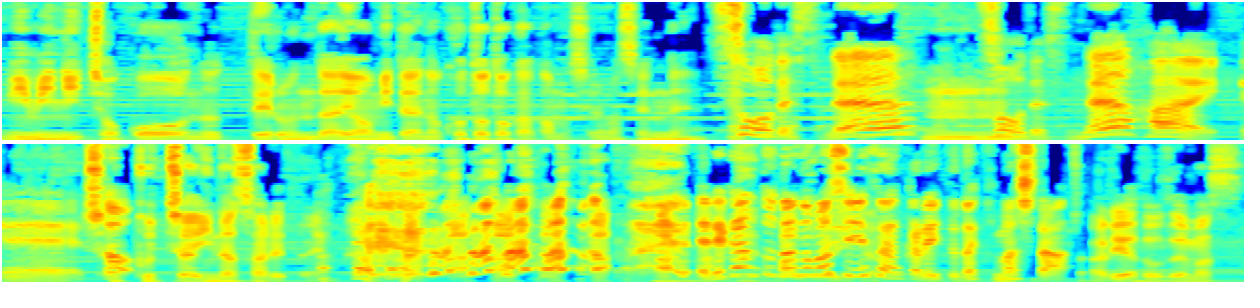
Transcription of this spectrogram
耳にチョコを塗ってるんだよ、みたいなこととかかもしれませんね。そうですね。うん、そうですね。はい。えめちゃくちゃいなされたよ。エレガントナノマシンさんからいただきました。ありがとうございます。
